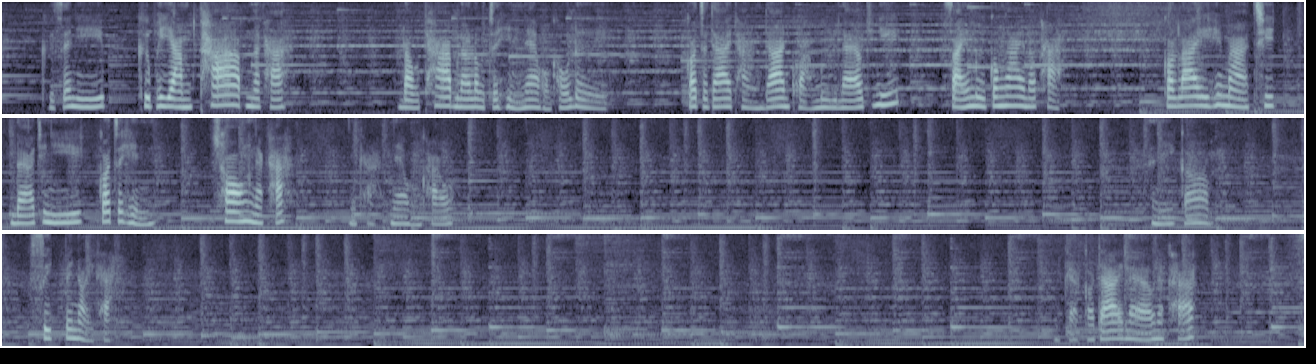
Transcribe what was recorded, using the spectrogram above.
4 คือเส้นนี้คือพยายามทาบนะคะ เราทาบแล้วเราจะเห็นแนวของเขาเลย ก็จะได้ทางด้านขวามือแล้วทีนี้ซ้ายมือก็ง่ายแล้วค่ะ ก็ไล่ให้มาชิดแล้วทีนี้ก็จะเห็นช่องนะคะนี่ค่ะแนวของเขาอันนี้ก็ฟิตไปหน่อยค่ะ ก็ได้แล้วนะคะ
